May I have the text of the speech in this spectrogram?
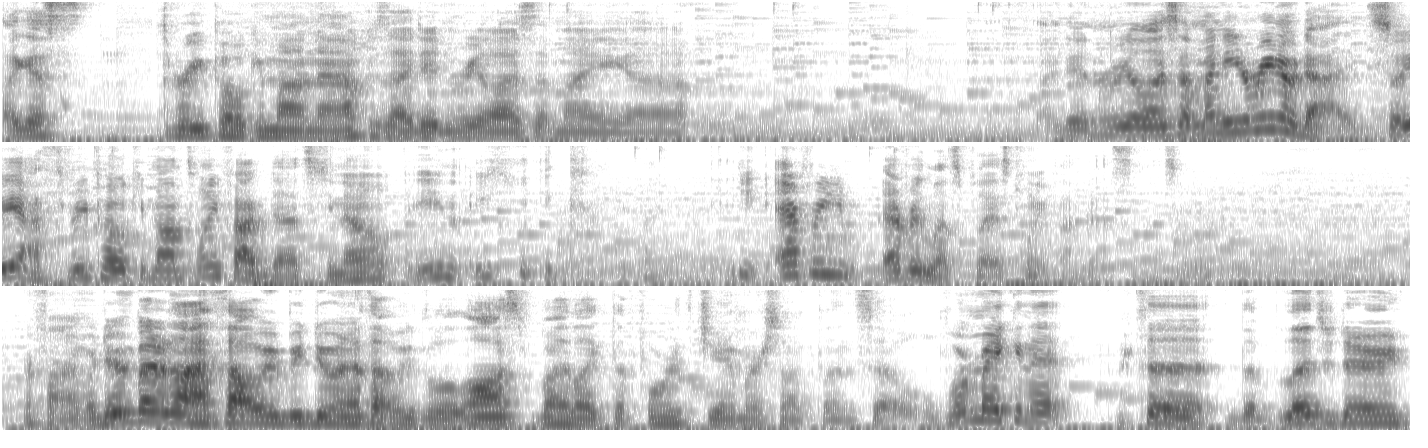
I guess three Pokemon now because I didn't realize that my uh, I didn't realize that my Nidorino died. So yeah, three Pokemon, 25 deaths. You know, every every Let's Play has 25 deaths. So we're fine. We're doing better than I thought we'd be doing. I thought we'd lost by like the fourth gym or something. So we're making it to the legendary.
